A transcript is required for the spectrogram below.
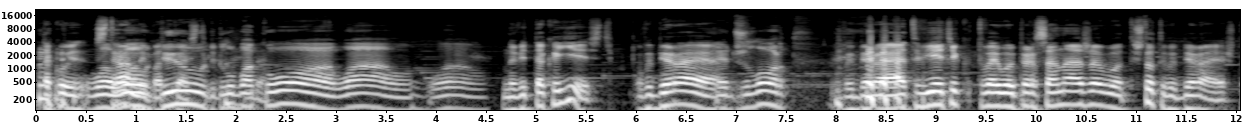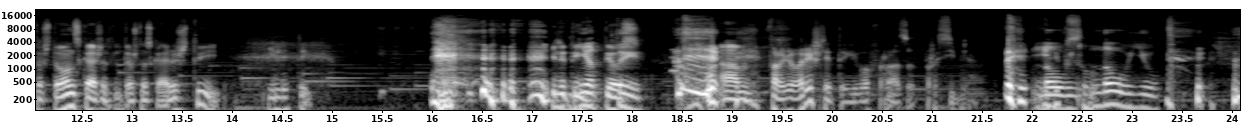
такой странный подкаст. глубоко, вау, вау. Но ведь так и есть. Выбирая, Эджлорд. Выбирая ответик твоего персонажа, вот что ты выбираешь, то, что он скажет, или то, что скажешь ты, Или ты. или ты Нет, пес. ты. Ам, Проговоришь ли ты его фразу про себя? No, no you.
